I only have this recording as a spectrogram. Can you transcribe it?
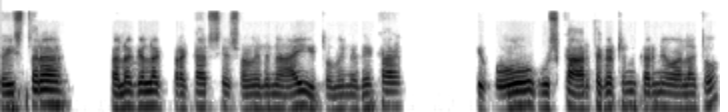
तो इस तरह अलग अलग प्रकार से संवेदना आई तो मैंने देखा कि वो उसका अर्थघटन करने वाला तो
